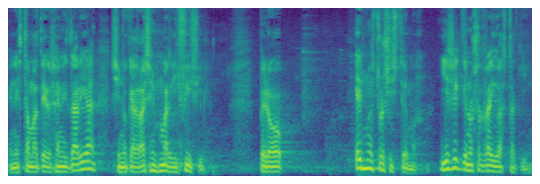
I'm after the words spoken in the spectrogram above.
en esta materia sanitaria, sino que además es más difícil. Pero es nuestro sistema y es el que nos ha traído hasta aquí.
